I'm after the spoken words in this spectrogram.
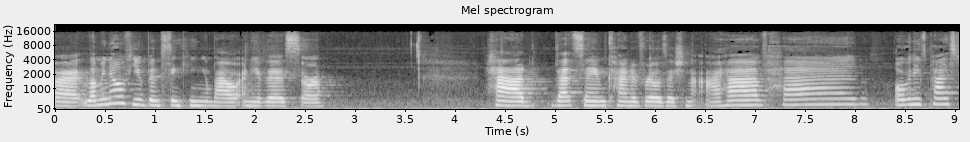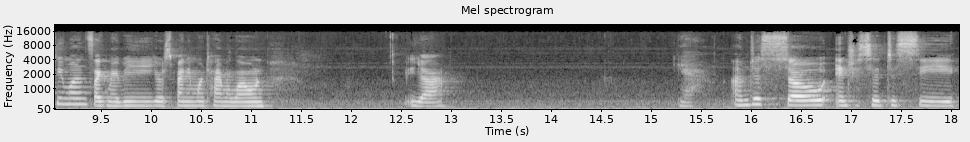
But let me know if you've been thinking about any of this or had that same kind of realization that I have had over these past few months. Like maybe you're spending more time alone. Yeah, yeah, I'm just so interested to see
